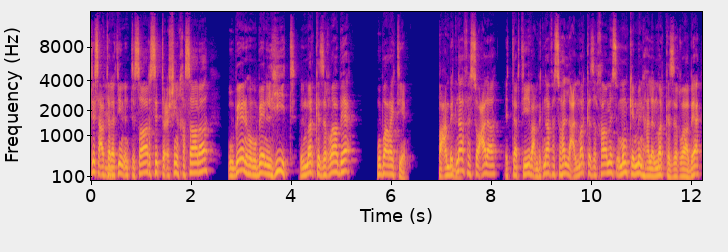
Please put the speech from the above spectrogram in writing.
39 م. انتصار 26 خسارة وبينهم وبين الهيت بالمركز الرابع مباريتين. فعم بتنافسوا على الترتيب عم بتنافسوا هلأ على المركز الخامس وممكن منها للمركز الرابع.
